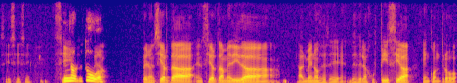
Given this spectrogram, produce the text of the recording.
Sí, sí, sí. no, no estuvo. Pero, en, cierta, en cierta medida, al menos desde, desde la justicia, encontró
